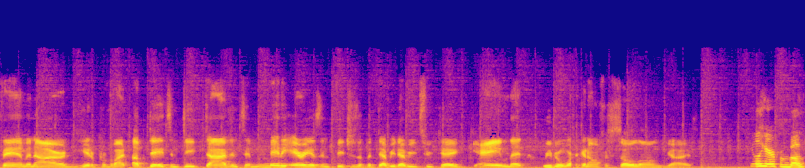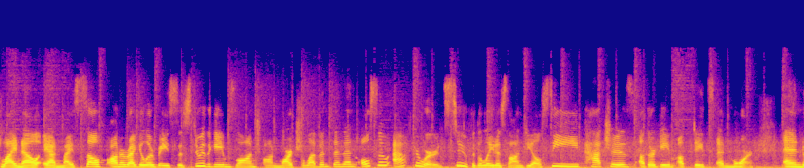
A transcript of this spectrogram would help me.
Fam and I are here to provide updates and deep dives into many areas and features of the WWE 2K game that we've been working on for so long, guys. You'll hear from both Lynell and myself on a regular basis through the game's launch on March 11th, and then also afterwards, too, for the latest on DLC, patches, other game updates, and more. And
